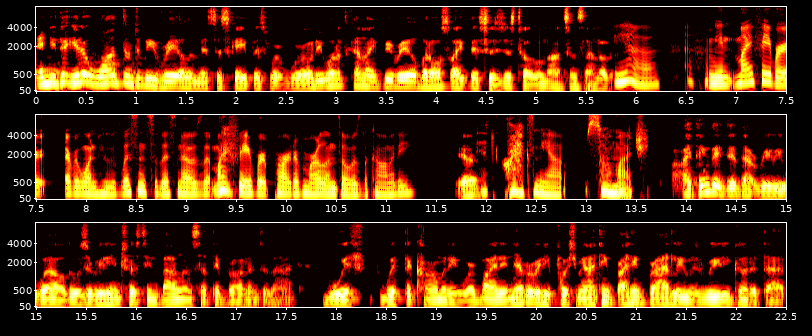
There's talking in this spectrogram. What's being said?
and you do, you don't want them to be real in this escapist world. You want it to kind of like be real, but also like this is just total nonsense. I love it. Yeah. I mean, my favorite, everyone who listens to this knows that my favorite part of Merlin's always the comedy. Yeah, It cracks me up so much. I think they did that really well. There was a really interesting balance that they brought into that with with the comedy, whereby they never really pushed. I mean, I think I think Bradley was really good at that.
